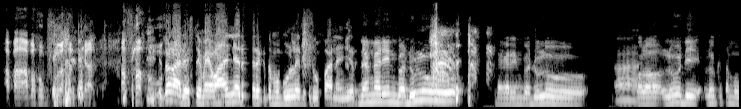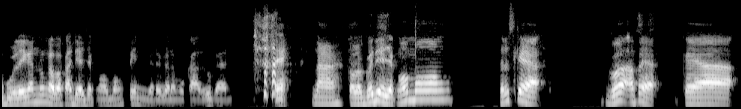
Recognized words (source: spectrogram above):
Apa apa hubungannya? apa Itu hubungannya? gak ada istimewanya dari ketemu bule di Dufan anjir. Dengerin gue dulu, dengerin gue dulu. Ah. Kalau lu di lu ketemu bule kan lu nggak bakal diajak ngomong pin gara-gara muka lu kan. Eh. Nah kalau gue diajak ngomong, terus kayak gue apa ya? Kayak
